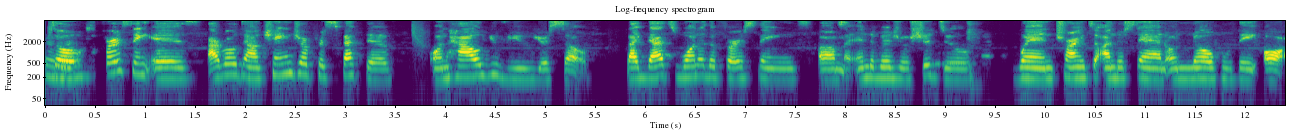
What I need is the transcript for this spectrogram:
So, Mhm. first thing is, I wrote down change your perspective on how you view yourself. Like, that's one of the first things um, an individual should do when trying to understand or know who they are,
